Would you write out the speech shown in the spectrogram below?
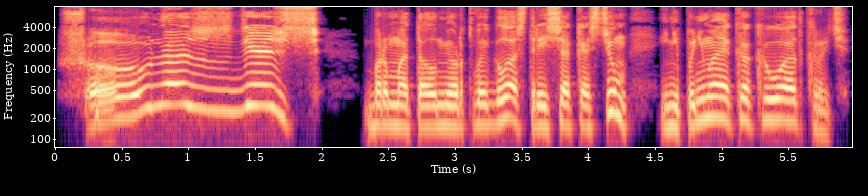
«Что у нас здесь?» — бормотал мертвый глаз, тряся костюм и не понимая, как его открыть.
